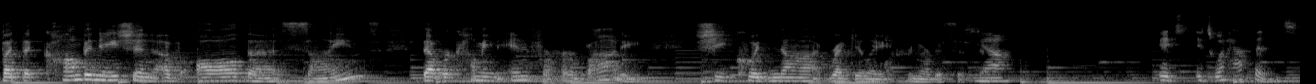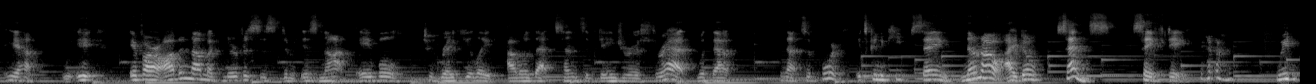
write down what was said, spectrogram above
But the combination of all the signs that were coming in for her body, she could not regulate her nervous system. Yeah. It's it's what happens. Yeah. It, if our autonomic nervous system is not able to regulate out of that sense of danger or threat without that support, it's going to keep saying, "No, no, I don't sense safety." we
